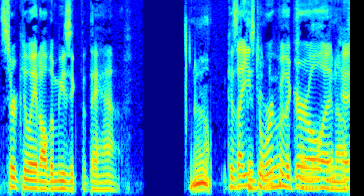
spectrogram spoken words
circulate all the music that they have. Because I used to work with a doing it for girl and, uh,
